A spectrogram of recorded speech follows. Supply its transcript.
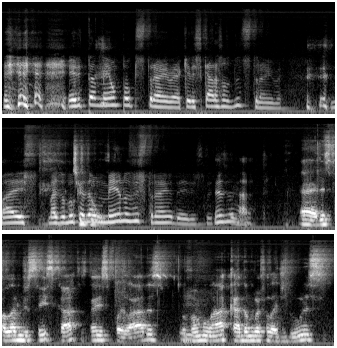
ele também é um pouco estranho, velho. Aqueles caras são tudo estranhos, velho. Mas, mas o Lucas tipo... é o menos estranho deles. Né? Exato. É, eles falaram de seis cartas, né? Spoiladas. Então, vamos lá, cada um vai falar de duas.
